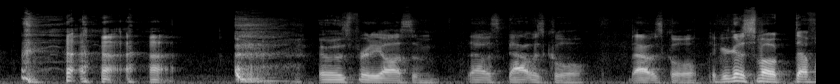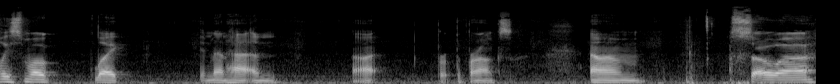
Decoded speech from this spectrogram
it was pretty awesome. That was that was cool. That was cool. If you're gonna smoke, definitely smoke like in Manhattan, not the Bronx. Um, so uh,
